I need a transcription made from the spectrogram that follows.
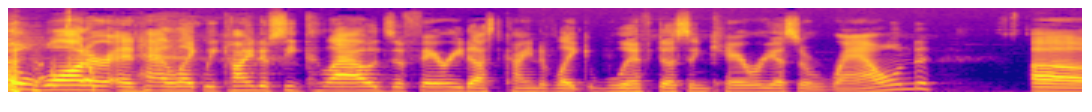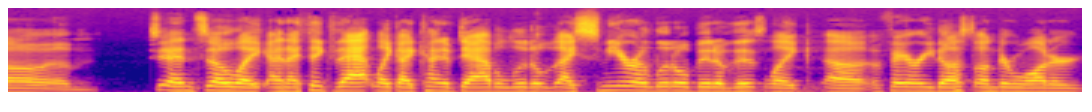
the water and have like we kind of see clouds of fairy dust kind of like lift us and carry us around. Um and so like and I think that like I kind of dab a little I smear a little bit of this like uh fairy dust underwater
